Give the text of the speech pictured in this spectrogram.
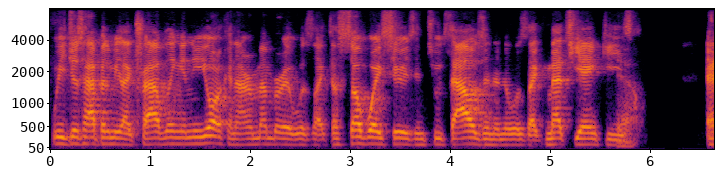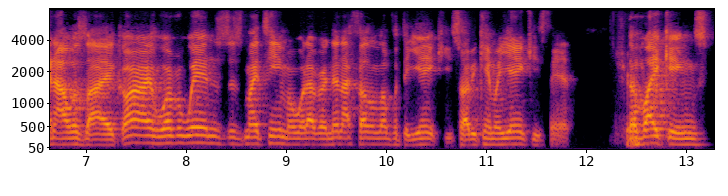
We just happened to be like traveling in New York. And I remember it was like the Subway Series in 2000 and it was like Mets Yankees. Yeah. And I was like, all right, whoever wins is my team or whatever. And then I fell in love with the Yankees. So I became a Yankees fan. Sure. The Vikings,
